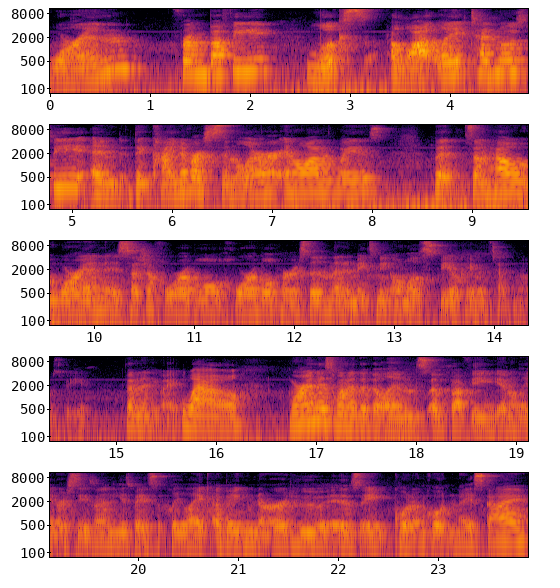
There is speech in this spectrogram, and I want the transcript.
Warren from Buffy looks a lot like Ted Mosby, and they kind of are similar in a lot of ways. But somehow Warren is such a horrible, horrible person that it makes me almost be okay with Ted Mosby. But anyway, Wow. Warren is one of the villains of Buffy in a later season. He's basically like a big nerd who is a quote unquote nice guy.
